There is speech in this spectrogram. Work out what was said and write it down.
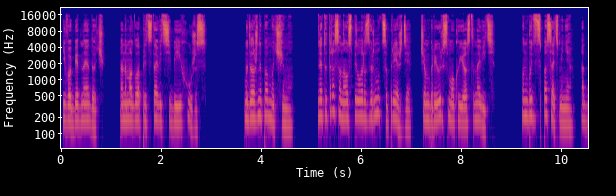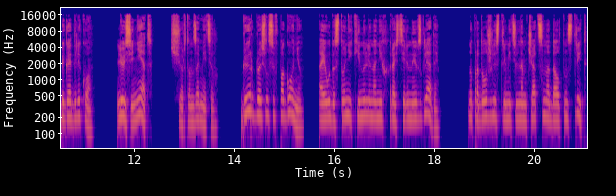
Его бедная дочь. Она могла представить себе их ужас. Мы должны помочь ему. На этот раз она успела развернуться прежде, чем Брюер смог ее остановить. Он будет спасать меня. Отбегай далеко. «Люси, нет!» Черт, он заметил. Брюер бросился в погоню, а Иуда с Тони кинули на них растерянные взгляды. Но продолжили стремительно мчаться на Далтон-стрит,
